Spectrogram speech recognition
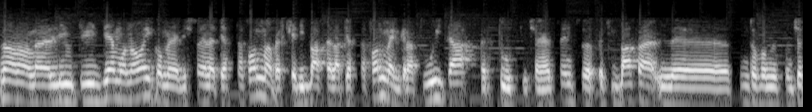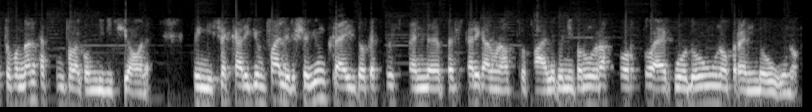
No, no, li utilizziamo noi come gestione della piattaforma perché di base la piattaforma è gratuita per tutti, cioè nel senso si basa il, appunto, il concetto fondante appunto la condivisione. Quindi se carichi un file ricevi un credito che puoi spendere per scaricare un altro file, quindi con un rapporto equo do uno prendo uno.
